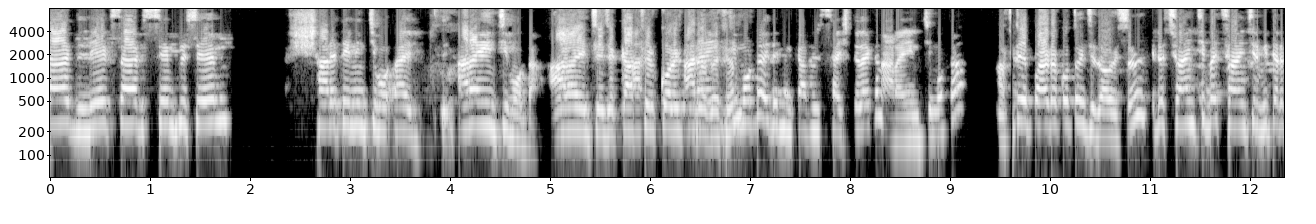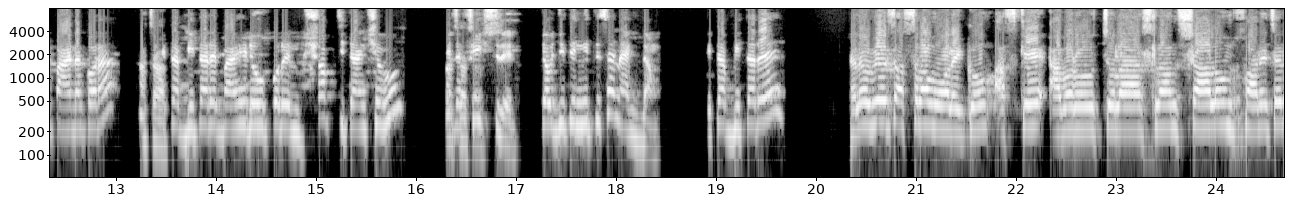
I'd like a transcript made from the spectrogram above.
side leg side same to same সাড়ে তিন ইঞ্চি মোটা আড়াই ইঞ্চি মোটা। আড়াই ইঞ্চি যে কাঠের কোয়ালিটিটা আড়াই দেখেন। মোটা দেখেন কাঠের সাইজটা দেখেন আড়াই ইঞ্চি মোটা। আচ্ছা পায়টা কত ইঞ্চি দেওয়া হয়েছে? এটা ছয় ইঞ্চি বাই ছয় ইঞ্চির ভিতরে পায়রা করা। আচ্ছা। এটা ভিতরে বাহিরে উপরে সব চিটাংশ গুণ এটা আচ্ছা, আচ্ছা। ফিক্সড রেট কেউ যদি নিতে চান একদম। এটা ভিতরে হ্যালো ভিউয়ার্স আসসালামু আলাইকুম। আজকে আবারও চলে আসলাম শালম ফার্নিচার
